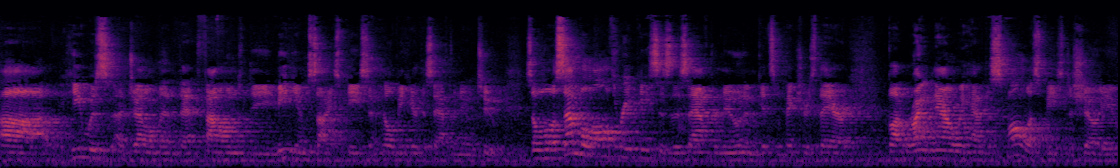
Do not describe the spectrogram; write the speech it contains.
Uh, he was a gentleman that found the medium-sized piece, and he'll be here this afternoon too. So we'll assemble all three pieces this afternoon and get some pictures there. But right now we have the smallest piece to show you,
